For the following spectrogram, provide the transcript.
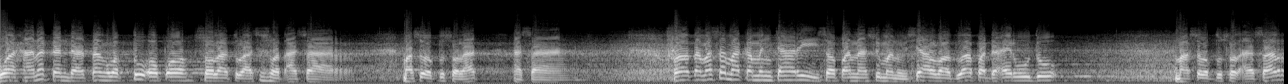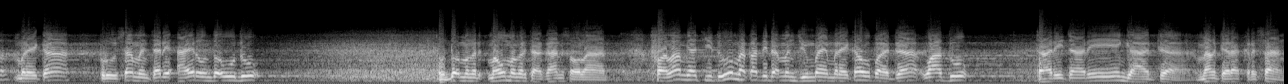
wahana dan datang waktu opo sholatul asar sholat asar masuk waktu sholat asar masa maka mencari sopan nasu manusia al pada air wudhu Masuk waktu sholat asar, mereka berusaha mencari air untuk wudhu. Untuk menger mau mengerjakan sholat. Falam yajidu maka tidak menjumpai mereka pada wadu. Cari-cari nggak ada, memang daerah Gersang.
